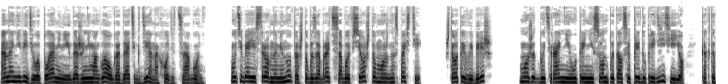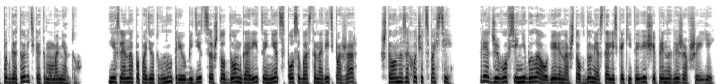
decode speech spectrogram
Она не видела пламени и даже не могла угадать, где находится огонь. У тебя есть ровно минута, чтобы забрать с собой все, что можно спасти. Что ты выберешь? Может быть, ранний утренний сон пытался предупредить ее, как-то подготовить к этому моменту. Если она попадет внутрь и убедится, что дом горит и нет способа остановить пожар, что она захочет спасти? Реджи вовсе не была уверена, что в доме остались какие-то вещи, принадлежавшие ей.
